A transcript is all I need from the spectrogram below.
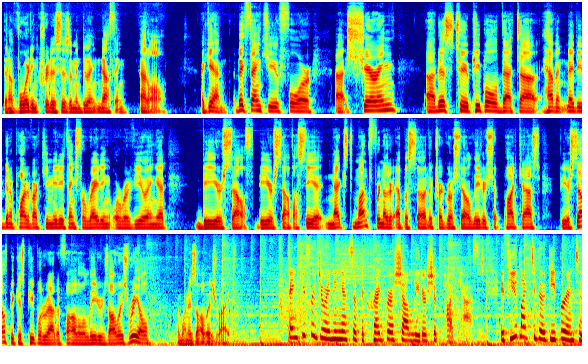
than avoiding criticism and doing nothing at all. Again, a big thank you for uh, sharing uh, this to people that uh, haven't maybe been a part of our community. Thanks for rating or reviewing it. Be yourself. Be yourself. I'll see you next month for another episode of Craig Groeschel Leadership Podcast. Be yourself because people would rather follow a leader who's always real than one who's always right. Thank you for joining us at the Craig Groeschel Leadership Podcast. If you'd like to go deeper into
